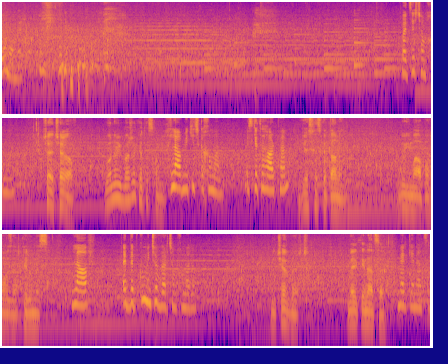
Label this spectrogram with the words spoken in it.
ու մոմեր։ Բայց ես չեմ խմում։ Չէ, չեղավ։ Գոնե մի բաժակ հետս խմի։ Լավ, մի քիչ կխմեմ։ Իսկ եթե հարբեմ։ Ես քեզ կտանեմ։ Դու հիմա ապահով ձեռքերում ես։ Լավ։ Այդ դեպքում ինչև վերջ եմ խմելու։ Միջև վերջ։ Մեր կենացը, Մեր կենացը։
